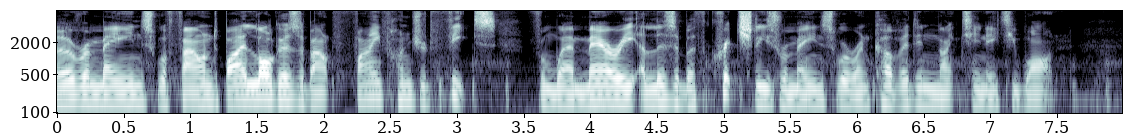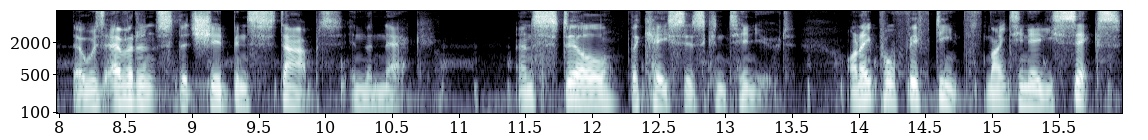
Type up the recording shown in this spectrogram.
her remains were found by loggers about 500 feet from where Mary Elizabeth Critchley's remains were uncovered in 1981. There was evidence that she had been stabbed in the neck. And still, the cases continued. On April 15th, 1986,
